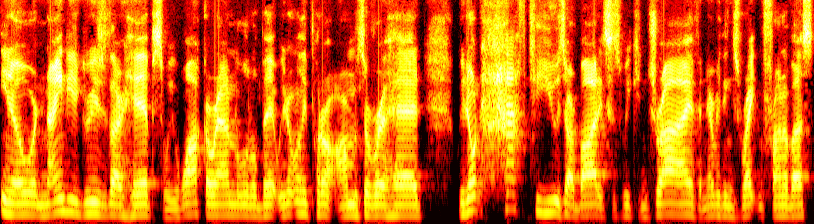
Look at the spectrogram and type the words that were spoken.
you know we're 90 degrees with our hips. We walk around a little bit. We don't really put our arms over our head. We don't have to use our bodies because we can drive and everything's right in front of us.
